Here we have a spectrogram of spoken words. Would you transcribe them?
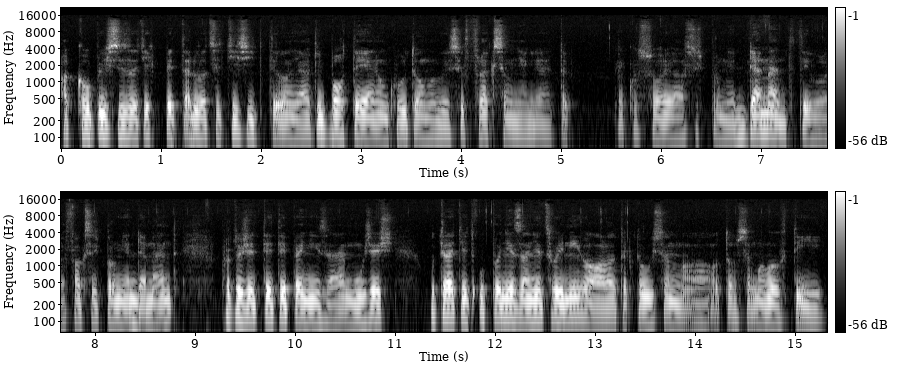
a koupíš si za těch 25 tisíc nějaký boty jenom kvůli tomu, aby si flexil někde, tak jako sorry, ale jsi pro mě dement, ty vole, fakt jsi pro mě dement, protože ty ty peníze můžeš utratit úplně za něco jiného, ale tak to už jsem, eh, o tom jsem mluvil v té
